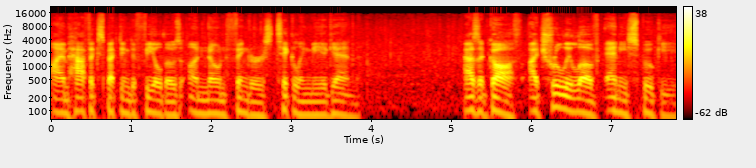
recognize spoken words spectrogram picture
I am half expecting to feel those unknown fingers tickling me again. As a goth, I truly love any spooky,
